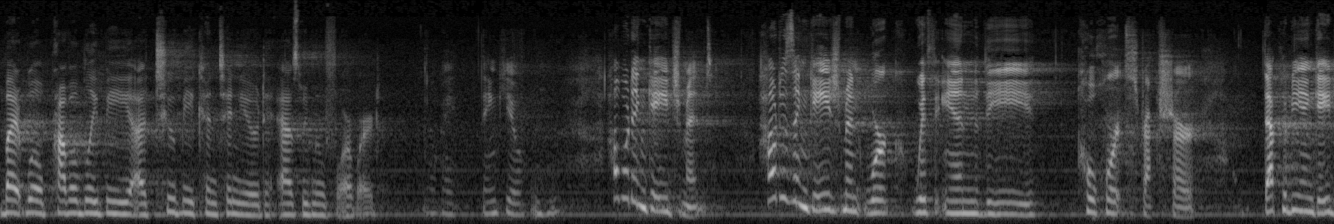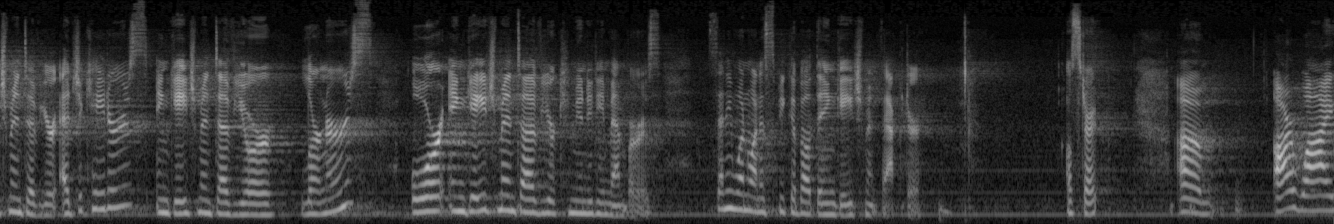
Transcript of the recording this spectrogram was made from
but will probably be a to be continued as we move forward. Okay, thank you. How about engagement? how does engagement work within the cohort structure? That could be engagement of your educators, engagement of your learners, or engagement of your community members. Does anyone want to speak about the engagement factor? I'll start. Um, our why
